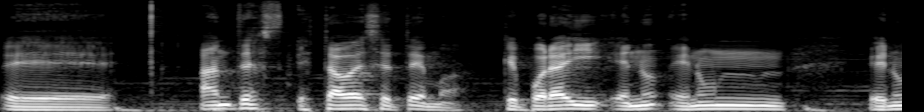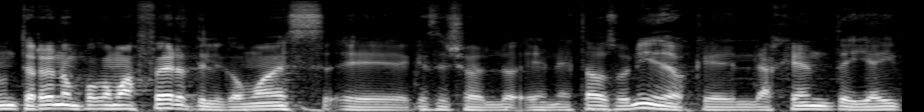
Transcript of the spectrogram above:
eh, antes estaba ese tema, que por ahí en, un- en un, en un terreno un poco más fértil, como es, eh, qué sé yo, en Estados Unidos, que la gente y hay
